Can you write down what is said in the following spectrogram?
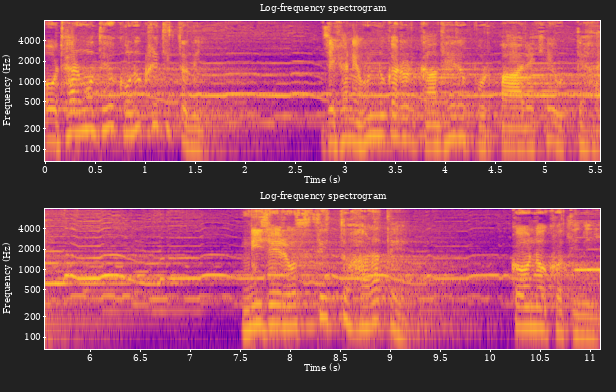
ওঠার মধ্যেও কোনো কৃতিত্ব নেই, যেখানে অন্য কারোর কাঁধের ওপর পা রেখে উঠতে হয়। নিজের অস্তিত্ব হারাতে কোনো ক্ষতি নেই।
